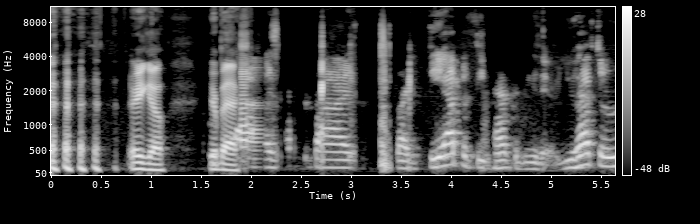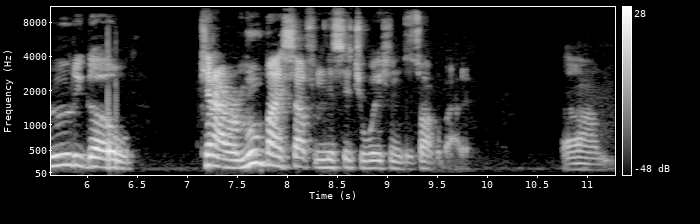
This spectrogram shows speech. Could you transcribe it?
There you go. You're back. Like the apathy has to be there. You have to really go. Can I remove myself from this situation to talk about it? Um,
